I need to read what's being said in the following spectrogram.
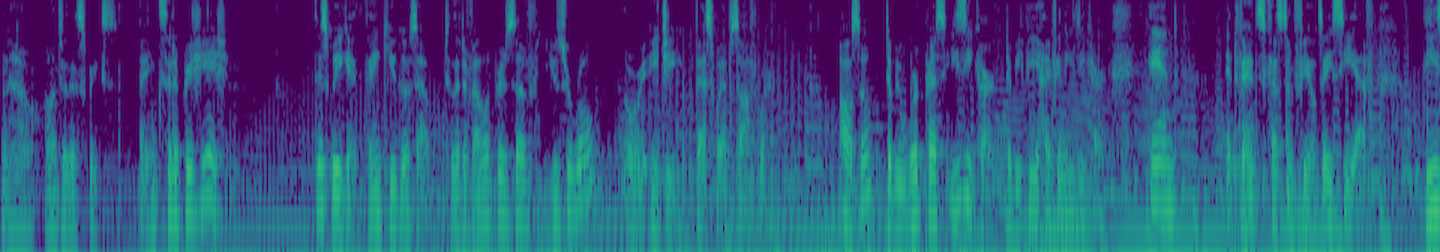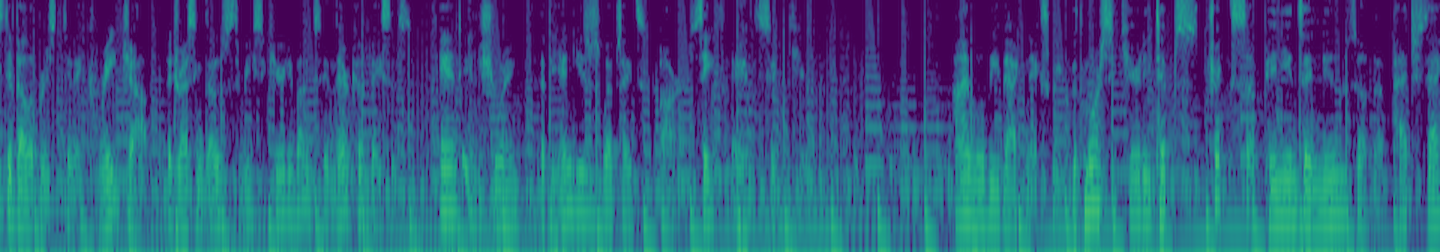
Now, on to this week's thanks and appreciation. This week, a thank you goes out to the developers of UserRole, or e.g., Best Web Software. Also, WordPress EasyCart, WP-EasyCart, and Advanced Custom Fields ACF. These developers did a great job addressing those three security bugs in their code bases and ensuring that the end users' websites are safe and secure. I will be back next week with more security tips, tricks, opinions, and news on the PatchStack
